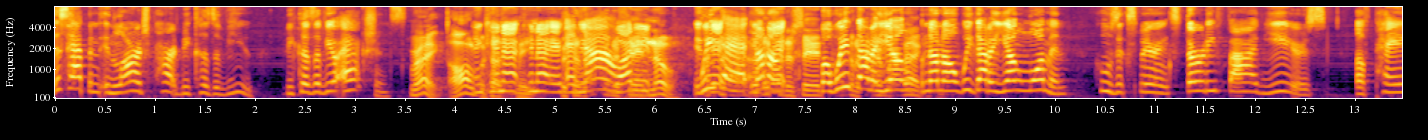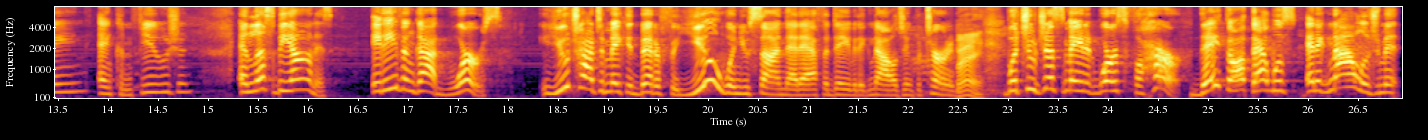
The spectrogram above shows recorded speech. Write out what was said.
This happened in large part because of you, because of your actions. Right. All And because can I- of me. can I ask- Because And now- could've Why did- no. Is We've that- had no, no, said- but we've got a young back. no, no, we got a young woman who's experienced 35 years of pain and confusion. And let's be honest, it even got worse. You tried to make it better for you when you signed that affidavit acknowledging paternity. Right. But you just made it worse for her. They thought that was an acknowledgement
